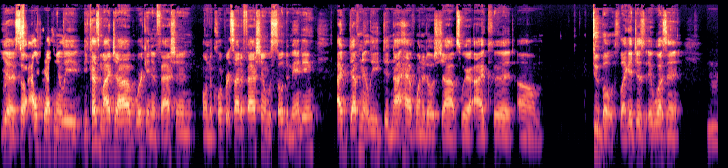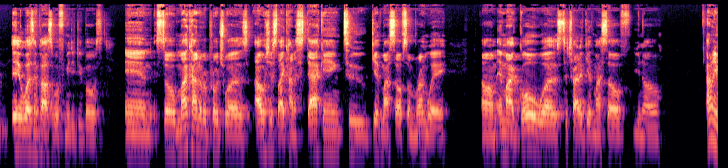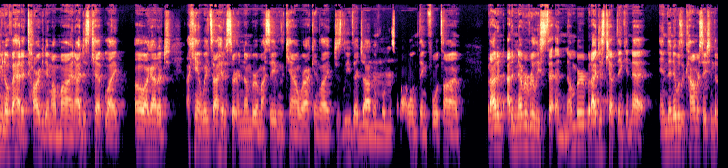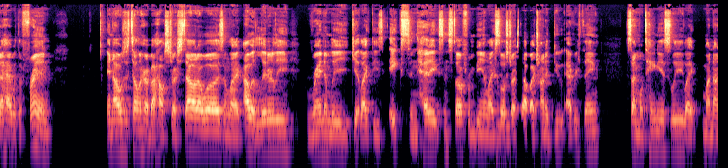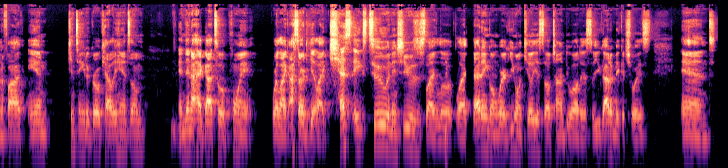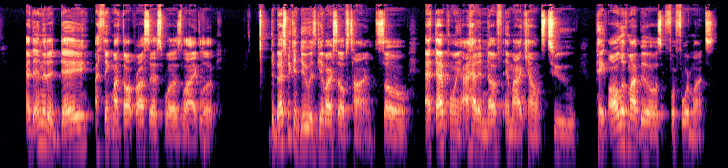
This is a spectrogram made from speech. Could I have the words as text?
Yeah, so I definitely because my job working in fashion on the corporate side of fashion was so demanding, I definitely did not have one of those jobs where I could um, do both. Like it just it wasn't mm. it wasn't possible for me to do both. And so my kind of approach was I was just like kind of stacking to give myself some runway. Um, and my goal was to try to give myself, you know, I don't even know if I had a target in my mind. I just kept like, oh, I gotta, I can't wait till I hit a certain number in my savings account where I can like just leave that job mm. and focus on my own thing full time. But I didn't, I didn't never really set a number, but I just kept thinking that. And then it was a conversation that I had with a friend, and I was just telling her about how stressed out I was, and like I would literally randomly get like these aches and headaches and stuff from being like mm-hmm. so stressed out by trying to do everything simultaneously, like my nine to five, and continue to grow Cali Hndsme. And then I had got to a point where like I started to get like chest aches too. And then she was just like, look, like that ain't gonna work. You're gonna kill yourself trying to do all this. So you gotta make a choice. And at the end of the day, I think my thought process was like, look, the best we can do is give ourselves time. So at that point, I had enough in my accounts to pay all of my bills for four months.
